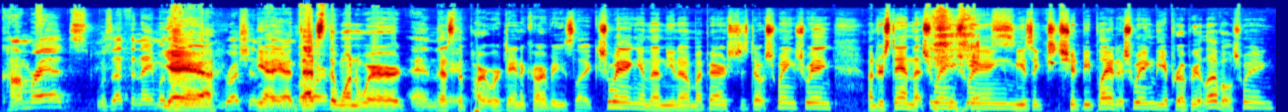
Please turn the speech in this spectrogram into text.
Comrades. Was that the name of Yeah, the yeah. Russian? Yeah, yeah. themed That's the one where And that's the part where Dana Carvey's like swing, and then you know my parents just don't swing, swing. Understand that swing, swing. Yes. Music should be played at swing the appropriate level. Swing.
